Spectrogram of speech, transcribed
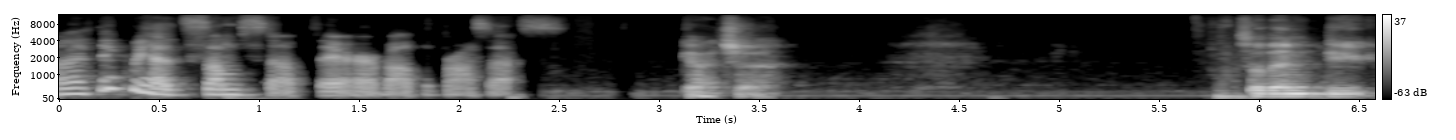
I think we had some stuff there about the process. Gotcha. So then do you,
